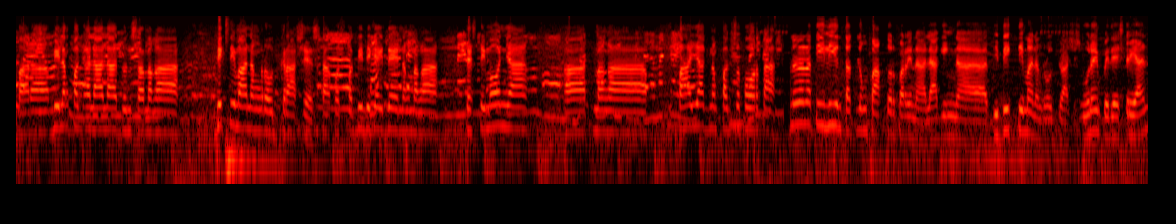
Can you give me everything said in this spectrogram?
para bilang pag-alala dun sa mga biktima ng road crashes. Tapos pagbibigay din ng mga testimonya at mga pahayag ng pagsuporta. nananatili yung tatlong factor pa rin na laging na bibiktima ng road crashes. Una yung pedestrian,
